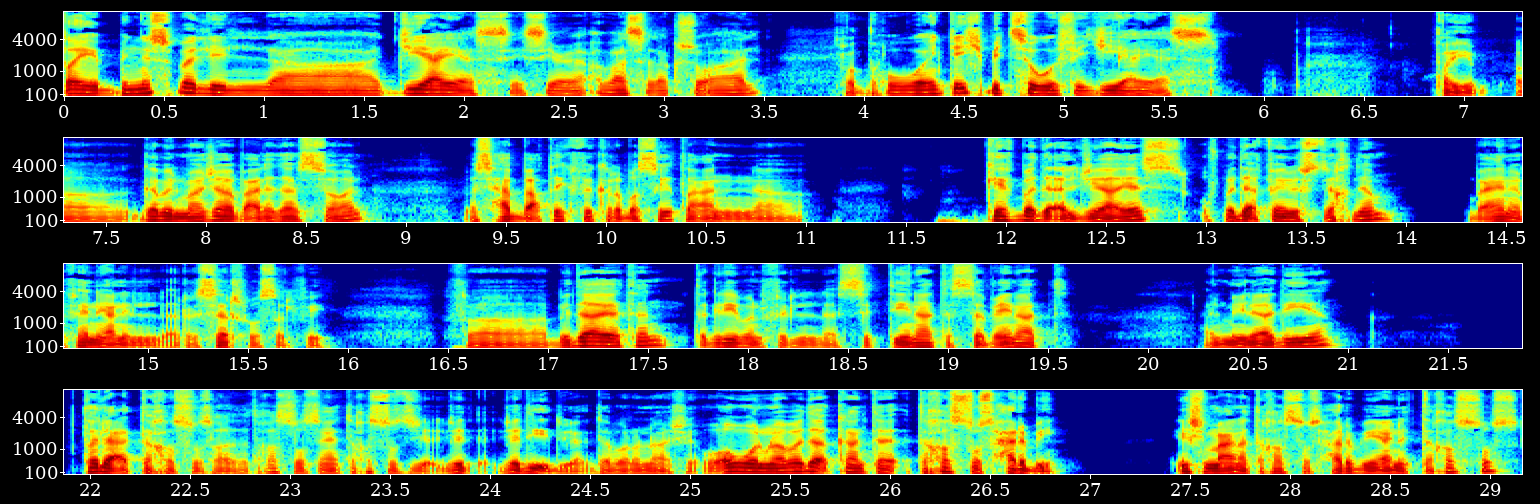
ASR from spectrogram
طيب بالنسبة لل GIS يصير اسالك سؤال. تفضل. هو أنت إيش بتسوي في GIS؟ طيب آه، قبل ما أجاوب على هذا السؤال بس حاب أعطيك فكرة بسيطة عن آه، كيف بدأ ال GIS وبدا فين يستخدم وبعدين فين يعني ال research وصل فيه. فبداية تقريبا في الستينات السبعينات الميلادية طلع التخصص هذا. تخصص يعني تخصص جد- جديد يعتبره ناشئ. وأول ما بدأ كان تخصص حربي. إيش معنى تخصص حربي؟ يعني التخصص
